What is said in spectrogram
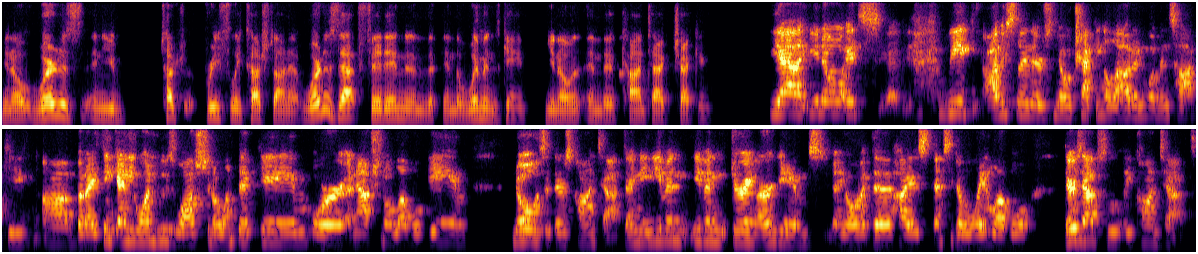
You know, where does and you touch briefly touched on it. Where does that fit in in the, in the women's game? You know, in the contact checking. Yeah, you know, it's we obviously there's no checking allowed in women's hockey, uh, but I think anyone who's watched an Olympic game or a national level game knows that there's contact. I mean, even even during our games, you know, at the highest NCAA level, there's absolutely contact.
